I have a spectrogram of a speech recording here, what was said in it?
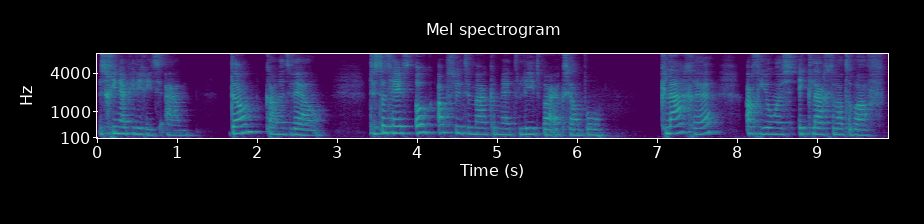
Misschien heb je er iets aan. Dan kan het wel. Dus dat heeft ook absoluut te maken met lead by example. Klagen, ach jongens, ik klaagde wat op af.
